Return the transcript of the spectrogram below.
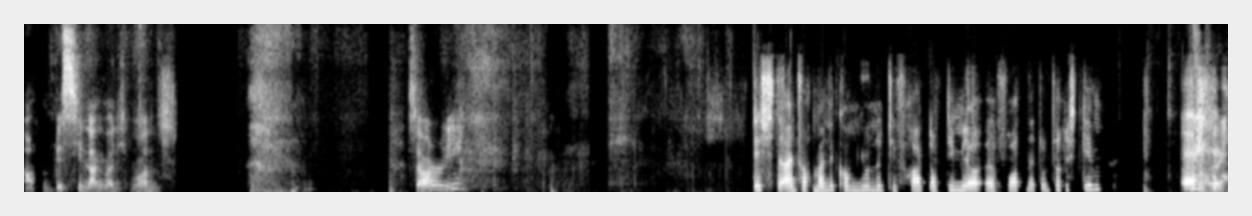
auch ein bisschen langweilig geworden. Sorry. Ich, der einfach meine Community fragt, ob die mir äh, Fortnite-Unterricht geben. Perfekt.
